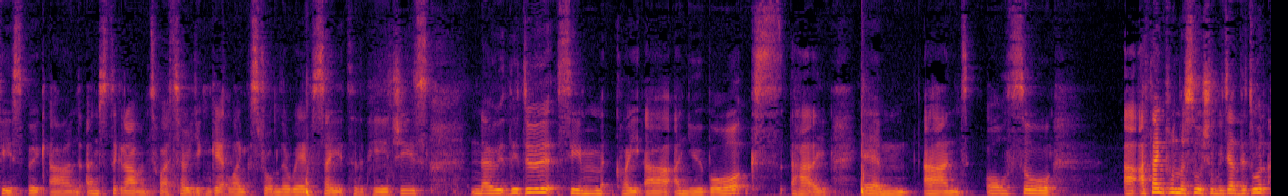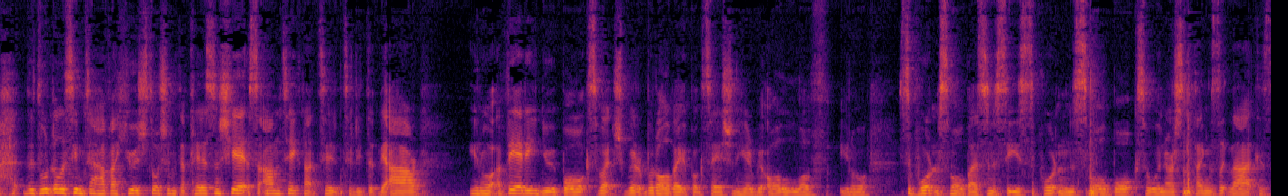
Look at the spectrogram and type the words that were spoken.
Facebook and Instagram and Twitter. You can get links from their website to the pages. Now they do seem quite a, a new box, um, and also I think from the social media they don't they don't really seem to have a huge social media presence yet. So I'm taking that to, to read that they are, you know, a very new box, which we're, we're all about BoXession here. We all love, you know, supporting small businesses, supporting the small box owners and things like that, because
